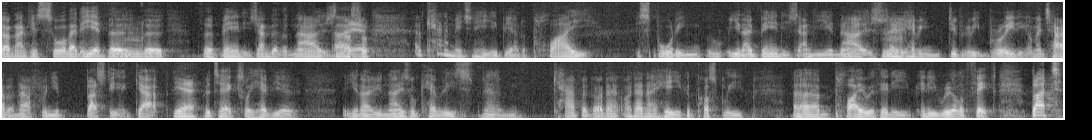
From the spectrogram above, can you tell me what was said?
I don't know if you saw that. He had the the, the bandage under the nose. And. Oh, I, yeah. thought, I can't imagine how you'd be able to play sporting, you know, bandage under your nose, so you're having difficulty breathing. I mean, it's hard enough when you're busting a gut. Yeah. But to actually have your, you know, your nasal cavities um, covered, I don't, I don't know how you could possibly um, play with any any real effect. But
